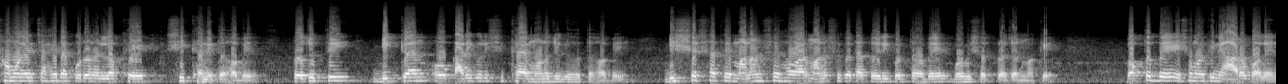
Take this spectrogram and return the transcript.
সময়ের চাহিদা পূরণের লক্ষ্যে শিক্ষা নিতে হবে। প্রযুক্তি, বিজ্ঞান ও কারিগরি শিক্ষায় মনোযোগী হতে হবে। বিশ্বের সাথে মানানসই হওয়ার মানসিকতা তৈরি করতে হবে ভবিষ্যৎ প্রজন্মকে। বক্তব্যে এ সময় তিনি আরও বলেন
